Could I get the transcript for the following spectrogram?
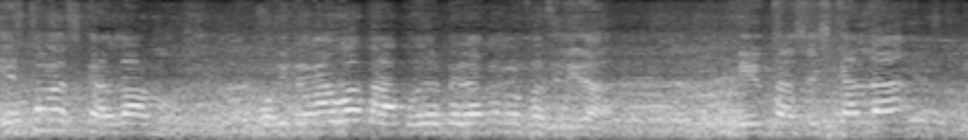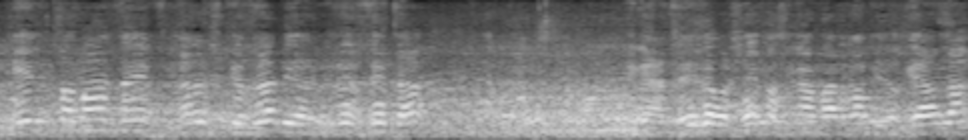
Y esto lo escaldamos. Un poquito de agua para poder pelarlo con facilidad. Mientras se escalda el tomate, fijaros que es rápida mi receta, Venga, te digo que cocina más rápido, que habla,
